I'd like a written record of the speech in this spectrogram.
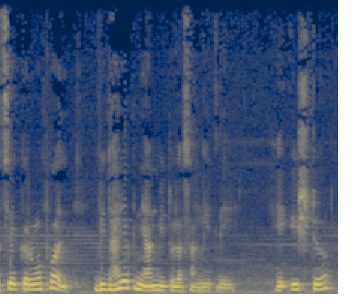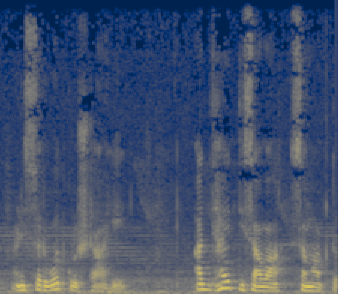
असे कर्मफल विधायक ज्ञान मी तुला सांगितले. हे इष्ट आणि सर्वोत्कृष्ट आहे. अध्याय तिसावा समाप्त.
